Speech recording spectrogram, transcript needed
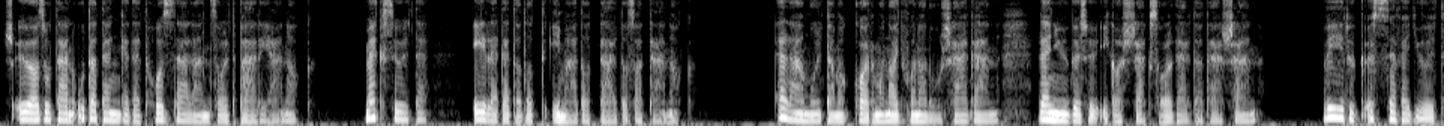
s ő azután utat engedett hozzáláncolt párjának. Megszülte, életet adott imádott áldozatának. Elámultam a karma nagyvonalúságán, lenyűgöző igazságszolgáltatásán. Vérük összevegyült,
